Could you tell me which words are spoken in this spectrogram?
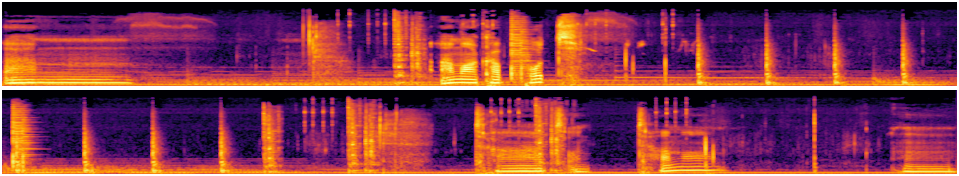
Ähm... Hammer kaputt. Draht und Hammer. Hm.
